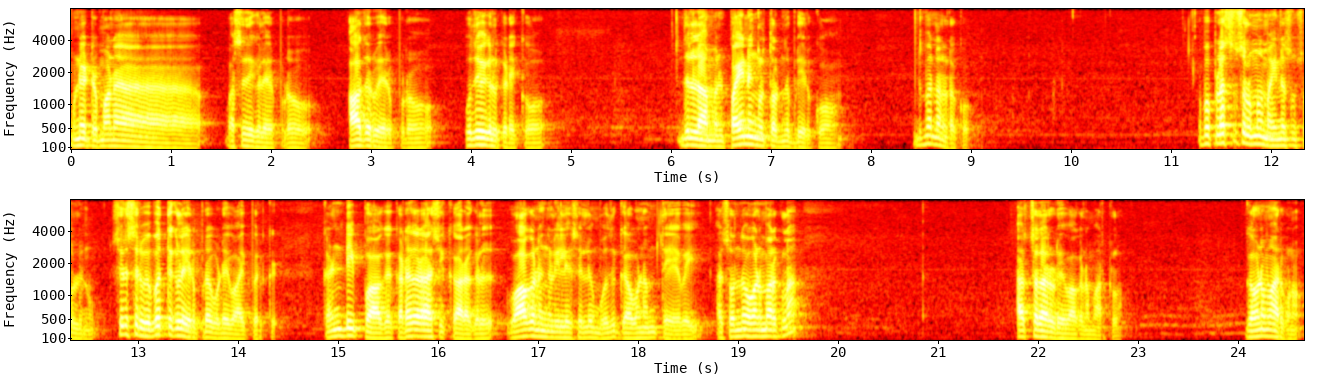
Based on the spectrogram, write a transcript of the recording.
முன்னேற்றமான வசதிகள் ஏற்படும் ஆதரவு ஏற்படும் உதவிகள் கிடைக்கும். இது இல்லாமல் பயணங்கள் தொடர்ந்து இப்படி இருக்கும். இது மாதிரி நடக்கும். அப்போ ப்ளஸ் சொல்லும்போது மைனஸும் சொல்லணும் சிறு சிறு விபத்துகள் ஏற்படக்கூடிய வாய்ப்பு இருக்குது கண்டிப்பாக கடகராசிக்காரர்கள் வாகனங்களிலே செல்லும்போது கவனம் தேவை. அது சொந்த வாகனமாக இருக்கலாம் அச்சலாருடைய வாகனமாக இருக்கலாம். கவனமாக இருக்கணும்.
